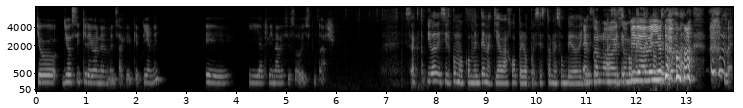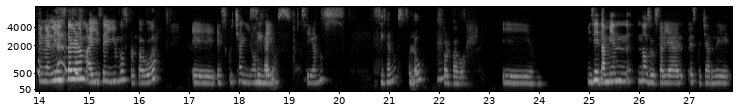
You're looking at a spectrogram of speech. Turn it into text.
Yo, yo sí creo en el mensaje que tiene eh, y al final es eso, disfrutar. Exacto. Iba a decir como comenten aquí abajo, pero pues esto no es un video de YouTube. Esto no es un video de YouTube. en el Instagram, ahí seguimos, por favor. Eh, escucha guion. Síganos. Síganos. Síganos, follow. Por favor. Y y sí, también nos gustaría escuchar de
